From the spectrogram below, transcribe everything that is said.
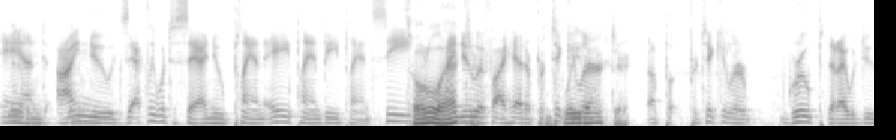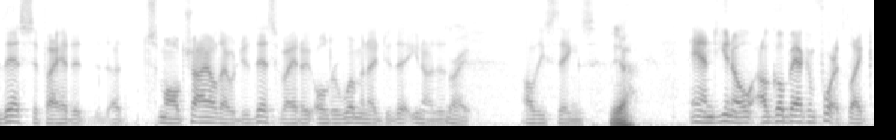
Minimum, And I minimum. knew exactly what to say. I knew plan A, plan B, plan C. Total actor. I knew if I had a particular actor. a p- particular group that I would do this. If I had a, a small child, I would do this. If I had an older woman, I'd do that. You know, there's Right. all these things. yeah And you know, I'll go back and forth. Like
